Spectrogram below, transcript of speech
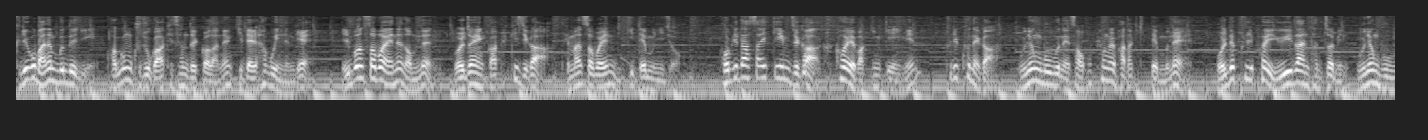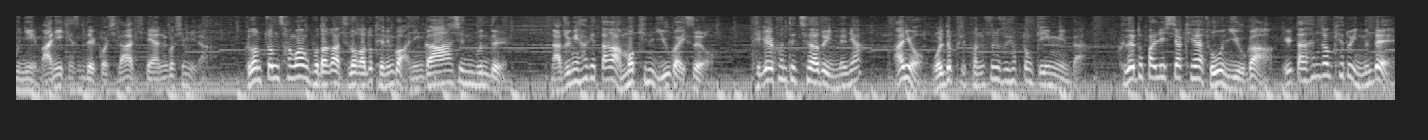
그리고 많은 분들이 과금 구조가 개선될 거라는 기대를 하고 있는 게 일본 서버에는 없는 월정액과 패키지가 대만 서버에는 있기 때문이죠. 거기다 사이게임즈가 카카오에 맡긴 게임인 프리코네가 운영 부분에서 호평을 받았기 때문에 월드 플리퍼의 유일한 단점인 운영 부분이 많이 개선될 것이라 기대하는 것입니다. 그럼 좀 상황 보다가 들어가도 되는 거 아닌가 하시는 분들 나중에 하겠다가 안 먹히는 이유가 있어요. 대결 컨텐츠라도 있느냐? 아니요. 월드 플리퍼는 순수 협동 게임입니다. 그래도 빨리 시작해야 좋은 이유가 일단 한정캐도 있는데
